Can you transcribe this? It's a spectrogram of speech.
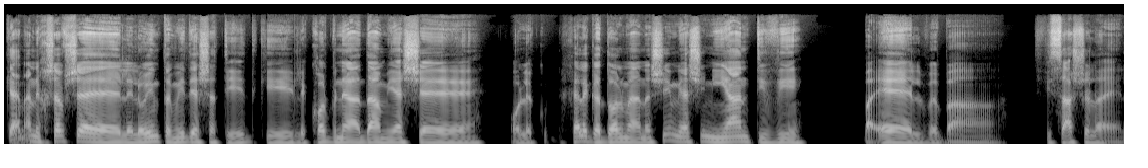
כן, אני חושב שלאלוהים תמיד יש עתיד, כי לכל בני האדם יש, אה, או לחלק גדול מהאנשים, יש עניין טבעי באל ובתפיסה של האל,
